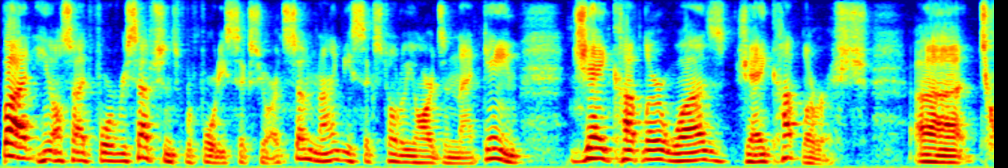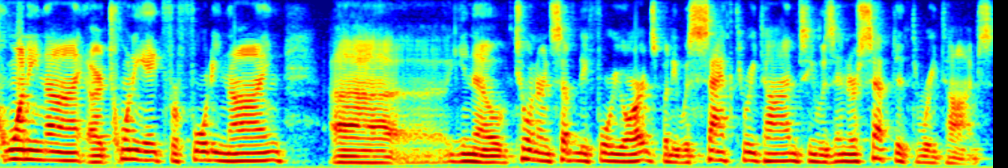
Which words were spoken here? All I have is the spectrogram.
but he also had four receptions for 46 yards, so 96 total yards in that game. Jay Cutler was Jay Cutlerish. Uh, 29 or 28 for 49 uh, you know, 274 yards, but he was sacked three times. He was intercepted three times.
